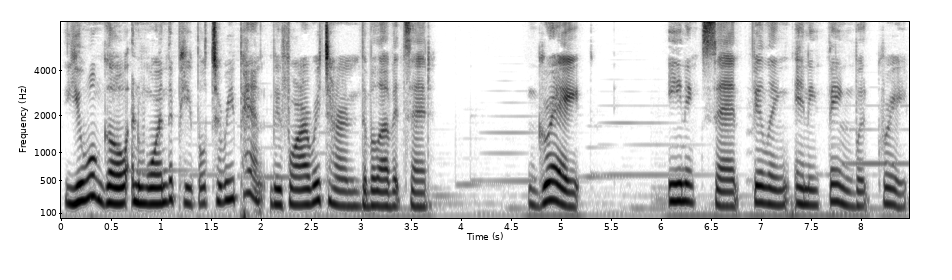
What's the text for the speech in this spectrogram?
You will go and warn the people to repent before I return, the beloved said. Great, Enoch said, feeling anything but great.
